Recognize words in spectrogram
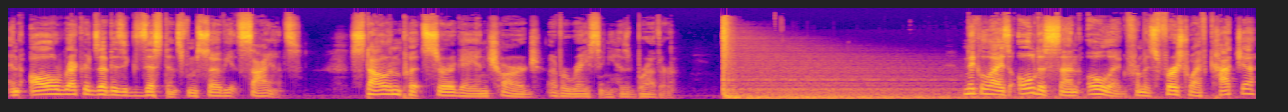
and all records of his existence from Soviet science. Stalin put Sergei in charge of erasing his brother. Nikolai's oldest son, Oleg, from his first wife, Katya,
